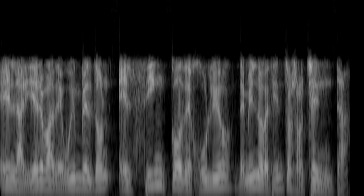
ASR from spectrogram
en la hierba de Wimbledon el 5 de julio de 1980.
